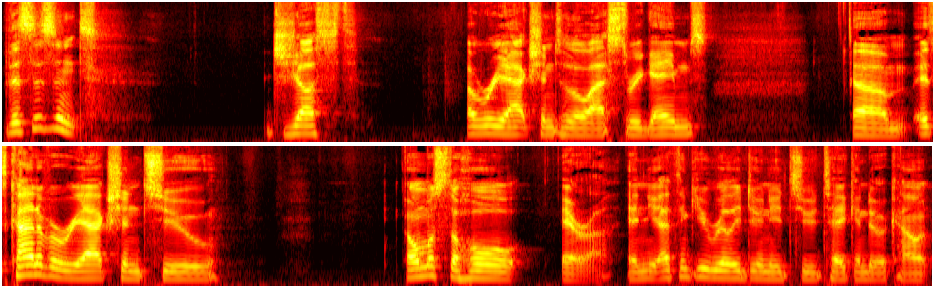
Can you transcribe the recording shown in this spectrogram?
this isn't just a reaction to the last three games. Um, it's kind of a reaction to almost the whole era, and I think you really do need to take into account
